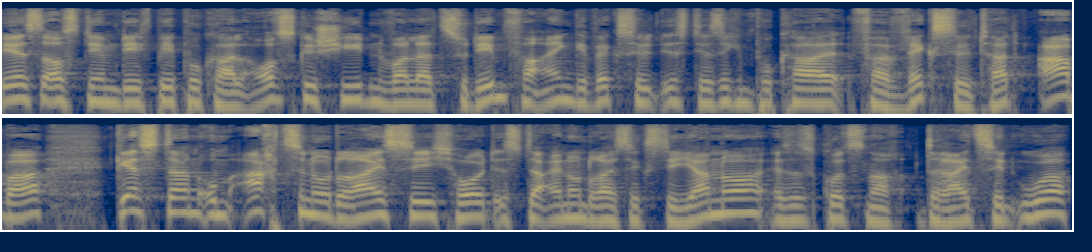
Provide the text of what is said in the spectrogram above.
Der ist aus dem DFB-Pokal ausgeschieden, weil er zu dem Verein gewechselt ist, der sich im Pokal verwechselt hat. Aber gestern um 18.30 Uhr, heute ist der 31. Januar, es ist kurz nach 13 Uhr,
